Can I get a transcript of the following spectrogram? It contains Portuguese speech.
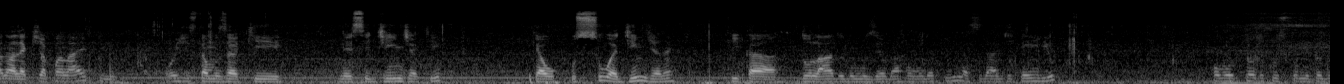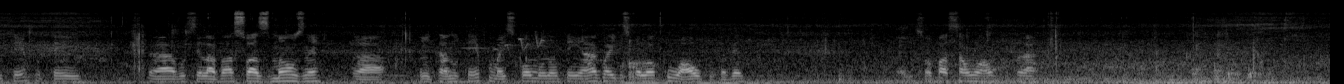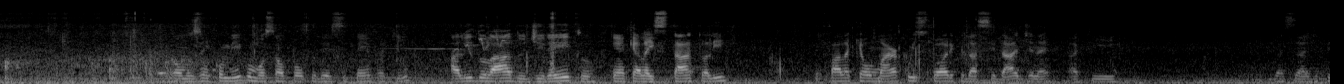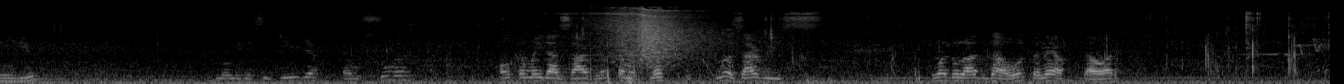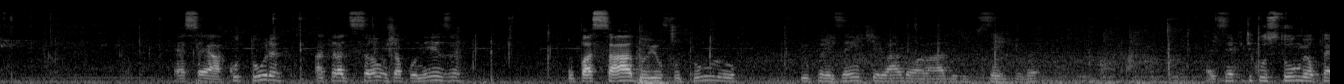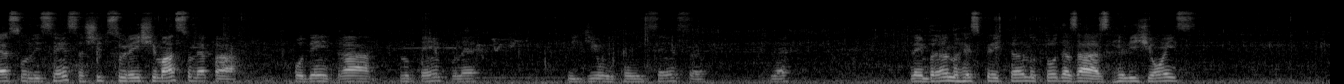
canal Alex Japan Life. Hoje estamos aqui nesse Jinja aqui, que é o, o Sua Jinja, né? Fica do lado do Museu da Honda aqui, na cidade de Tenryu. Como todo costume, todo tempo, tem para você lavar suas mãos, né? Pra entrar no templo, mas como não tem água, eles colocam o álcool, tá vendo? Aí só passar um álcool pra Vamos vir comigo mostrar um pouco desse templo aqui. Ali do lado direito tem aquela estátua ali. Fala que é o marco histórico da cidade, né? Aqui da cidade de Tenryu. O nome desse Jinja é o Sua. Olha o tamanho das árvores, olha o tamanho, né? Duas árvores, uma do lado da outra, né? Da hora. Essa é a cultura, a tradição japonesa o passado e o futuro e o presente lado a lado sempre, né? Aí sempre de costume eu peço licença, Shitsurei Shimasu, né, para poder entrar no tempo, né? Pedir um com licença, né? Lembrando, respeitando todas as religiões.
